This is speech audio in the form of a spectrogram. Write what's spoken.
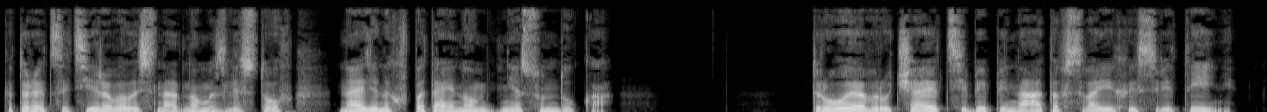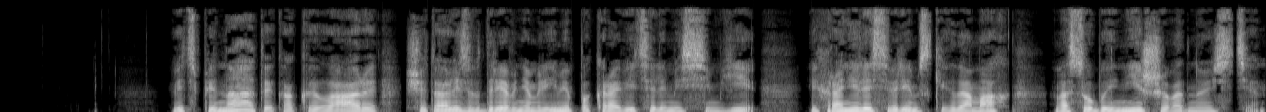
которая цитировалась на одном из листов, найденных в потайном дне сундука. «Трое вручает тебе пенатов своих и святыни». Ведь пенаты, как и лары, считались в Древнем Риме покровителями семьи и хранились в римских домах в особой нише в одной из стен.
